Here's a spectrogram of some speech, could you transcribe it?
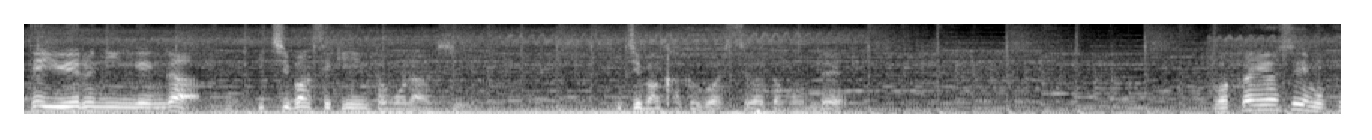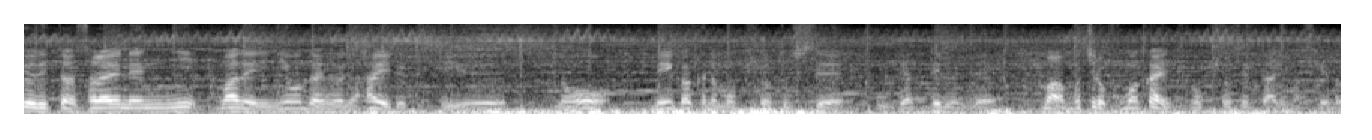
って言える人間が一番責任伴うし一番覚悟は必要だと思うんで分かりやすい目標で言ったら再来年にまでに日本代表に入るっていうのを明確な目標としてやってるんでまあもちろん細かい目標設定ありますけど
